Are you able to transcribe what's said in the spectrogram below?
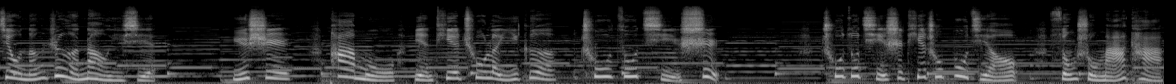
就能热闹一些。于是，帕姆便贴出了一个出租启事。出租启事贴出不久，松鼠玛卡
